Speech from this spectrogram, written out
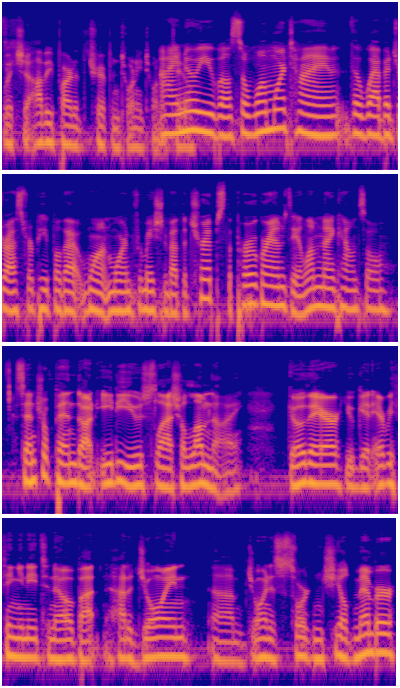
which I'll be part of the trip in 2022. I know you will. So, one more time, the web address for people that want more information about the trips, the programs, the Alumni Council. centralpenn.edu slash alumni. Go there. You'll get everything you need to know about how to join, um, join as a Sword and Shield member,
